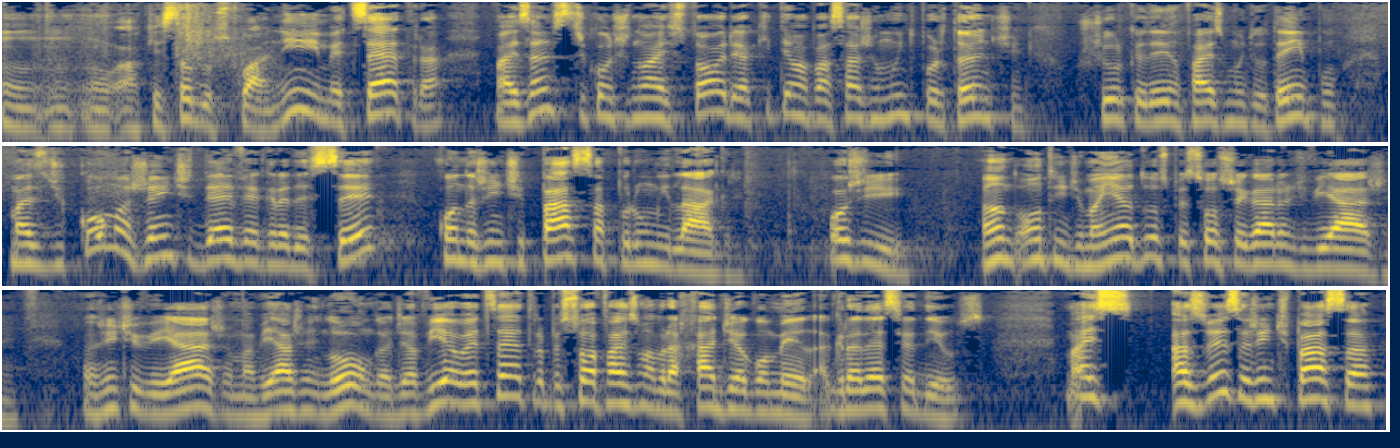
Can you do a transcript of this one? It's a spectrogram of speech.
um, um, a questão dos Koanim, etc. Mas antes de continuar a história, aqui tem uma passagem muito importante, o senhor que eu dei não faz muito tempo, mas de como a gente deve agradecer quando a gente passa por um milagre. Hoje, Ontem de manhã, duas pessoas chegaram de viagem. Quando a gente viaja, uma viagem longa, de avião, etc., a pessoa faz uma brachá de agomel, agradece a Deus. Mas, às vezes, a gente passa,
